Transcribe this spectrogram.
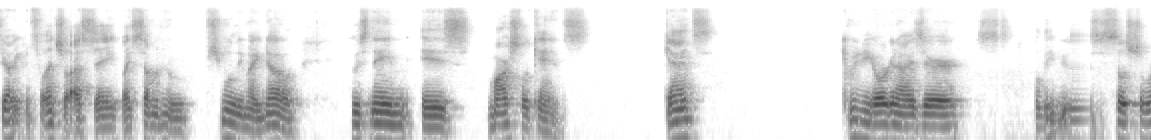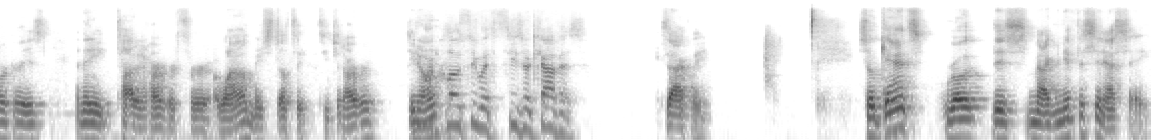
very influential essay by someone who Shmuley might know, whose name is Marshall Ganz. Ganz, community organizer, I believe he was a social worker, he's, and then he taught at Harvard for a while, may still t- teach at Harvard. Do you know him? closely with Cesar Chavez. Exactly. So Ganz wrote this magnificent essay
